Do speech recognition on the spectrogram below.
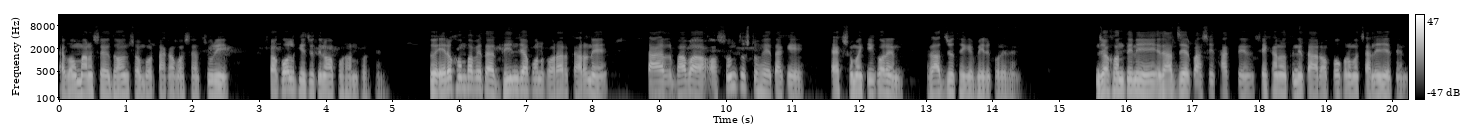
এবং মানুষের ধন সম্পদ, টাকা পয়সা, চুরি, সকল কিছু তিনি অপহরণ করতেন। তো এরকমভাবে তার দিন যাপন করার কারণে তার বাবা অসন্তুষ্ট হয়ে তাকে এক সময় কি করেন? রাজ্য থেকে বের করে দেন। যখন তিনি রাজ্যের পাশে থাকতেন, সেখানেও তিনি তার অপকর্ম চালিয়ে যেতেন।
